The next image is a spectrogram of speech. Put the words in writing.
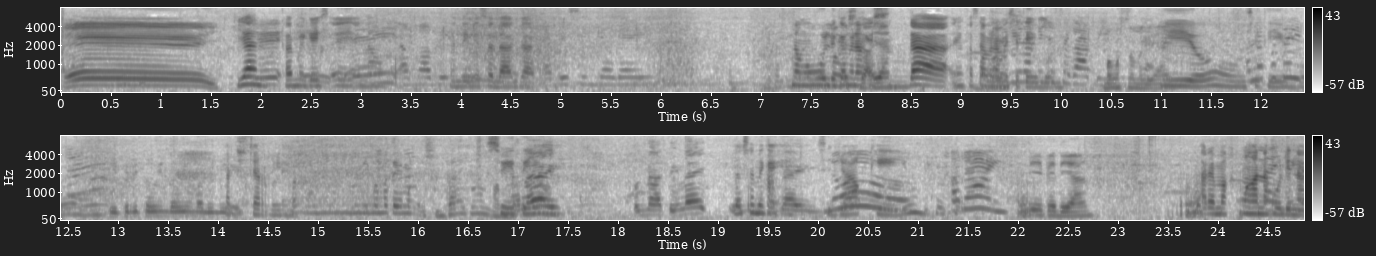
Hey! Yan, kami guys ay ano, ang mabig. nandito sa dagat. Nanguhuli kami ng Isda. Yung kasama namin si Tibon. Bangos na malian. Yun, si Tibon. Pipirituhin daw yung maliliit. At Charlie. Hindi mamatay mga isda. Ito Pag natin like, Nasaan na kayo? Si Jackie. Yun. Aray. Hindi pwede yan. Aray, mga nahuli na.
